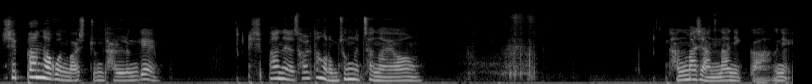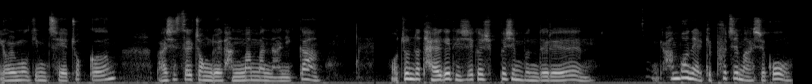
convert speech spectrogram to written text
시판하고는 맛이 좀 다른 게 시판에는 설탕을 엄청 넣잖아요. 단맛이 안 나니까 그냥 열무김치에 조금 맛있을 정도의 단맛만 나니까 어, 좀 더 달게 드시고 싶으신 분들은 한 번에 이렇게 푸지 마시고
